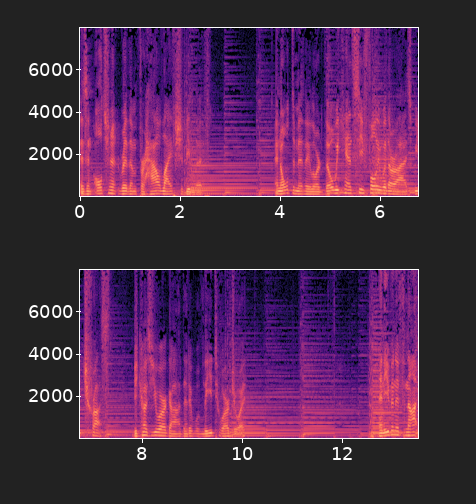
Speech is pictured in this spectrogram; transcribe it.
is an alternate rhythm for how life should be lived. And ultimately, Lord, though we can't see fully with our eyes, we trust because you are God that it will lead to our joy. And even if not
